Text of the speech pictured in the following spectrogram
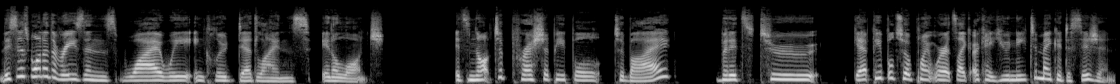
this is one of the reasons why we include deadlines in a launch. It's not to pressure people to buy, but it's to get people to a point where it's like, okay, you need to make a decision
